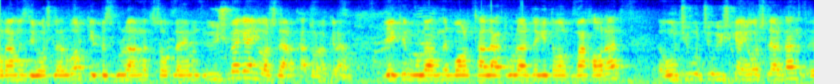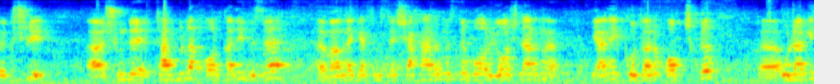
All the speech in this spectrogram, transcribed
oramizda yoshlar borki biz ularni hisoblaymiz uyushmagan yoshlar qatoriga kiramiz lekin ularni bor talant ulardagi mahorat e, uncha muncha uyushgan yoshlardan e, kuchli. E, shunday tadbirlar orqali biza mamlakatimizda shaharimizda bor yoshlarni ya'ni ko'tarib olib chiqib ularga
